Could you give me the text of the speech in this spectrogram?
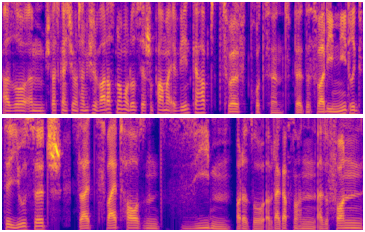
Also ähm, ich weiß gar nicht, Jonathan, wie viel war das nochmal? Du hast es ja schon ein paar Mal erwähnt gehabt. 12 Prozent. Das war die niedrigste Usage seit 2007 oder so. Aber da gab es noch ein, also von,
